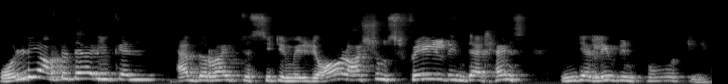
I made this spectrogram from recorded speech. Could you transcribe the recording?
Only after that you can have the right to sit in meditation. All ashrams failed in that, hence India lived in poverty.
